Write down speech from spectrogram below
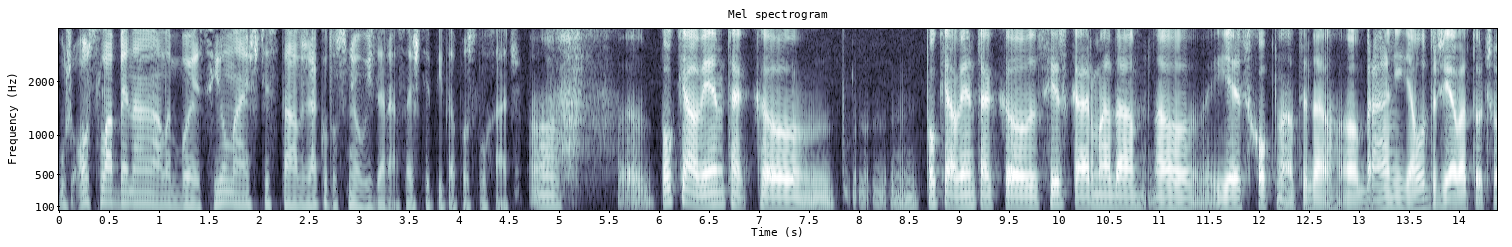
už oslabená, alebo je silná ešte stále, že ako to s ňou vyzerá, sa ešte pýta poslucháč. Uh, pokiaľ viem, tak, pokiaľ viem, tak sírska armáda je schopná teda brániť a udržiavať to, čo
